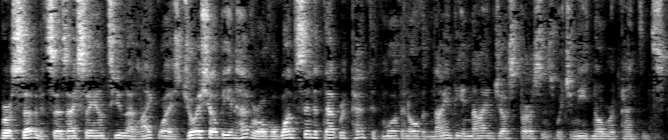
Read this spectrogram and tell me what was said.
verse 7. It says, I say unto you that likewise joy shall be in heaven over one sinner that repenteth, more than over ninety nine just persons which need no repentance.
